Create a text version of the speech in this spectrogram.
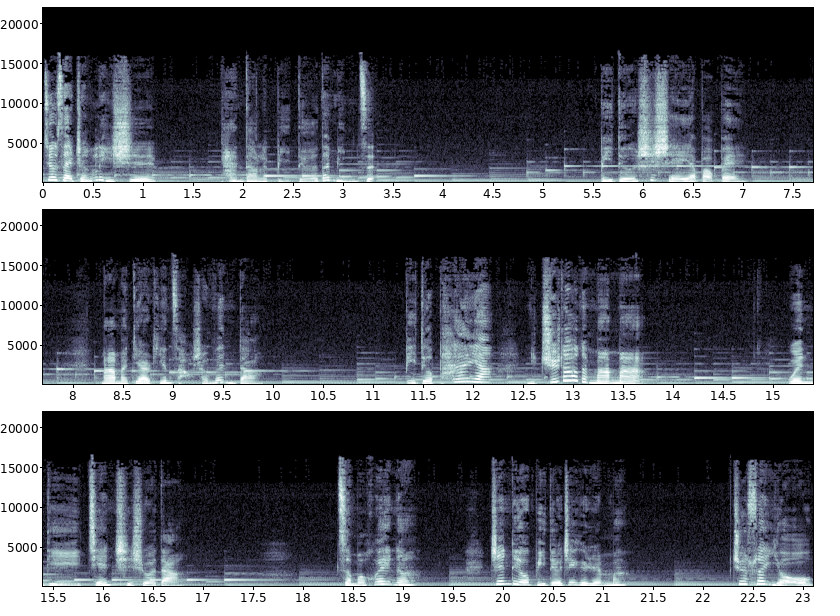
就在整理时，看到了彼得的名字。彼得是谁呀，宝贝？妈妈第二天早上问道。彼得潘呀，你知道的，妈妈。温迪坚持说道：“怎么会呢？真的有彼得这个人吗？就算有，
